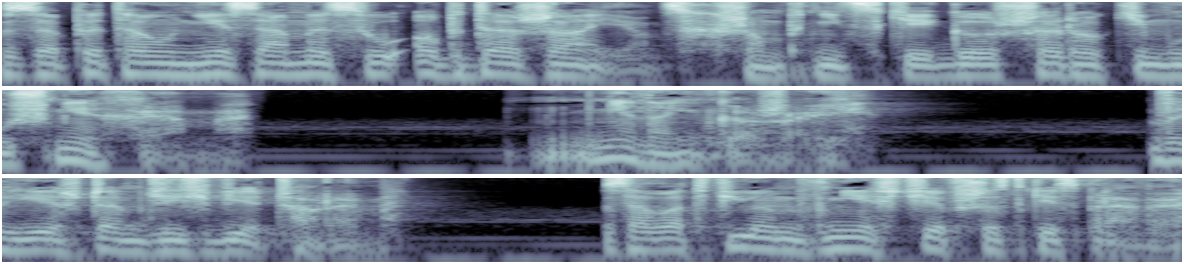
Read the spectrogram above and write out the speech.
Zapytał niezamysł, obdarzając Chrząpnickiego szerokim uśmiechem. Nie najgorzej. Wyjeżdżam dziś wieczorem. Załatwiłem w mieście wszystkie sprawy.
